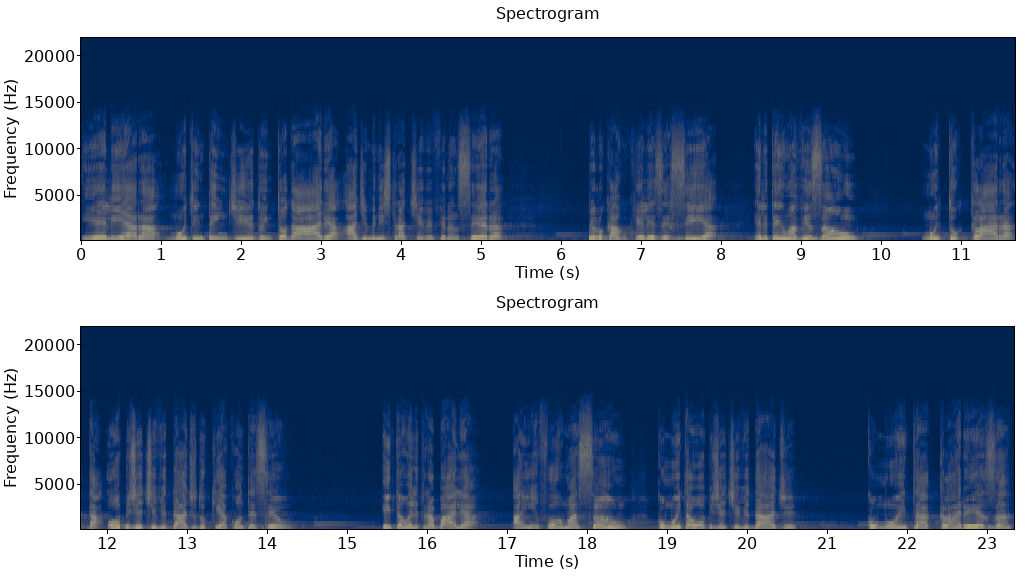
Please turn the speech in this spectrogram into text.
e ele era muito entendido em toda a área administrativa e financeira, pelo cargo que ele exercia, ele tem uma visão muito clara da objetividade do que aconteceu. Então ele trabalha a informação com muita objetividade, com muita clareza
